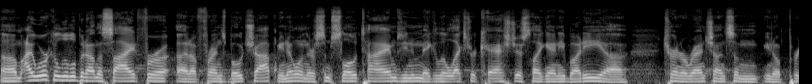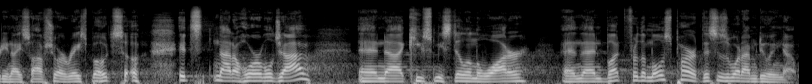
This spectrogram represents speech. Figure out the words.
Um, I work a little bit on the side for a, at a friend's boat shop. You know, when there's some slow times, you know, make a little extra cash just like anybody. Uh, turn a wrench on some, you know, pretty nice offshore race boats. So it's not a horrible job, and uh, keeps me still in the water. And then, but for the most part, this is what I'm doing now.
